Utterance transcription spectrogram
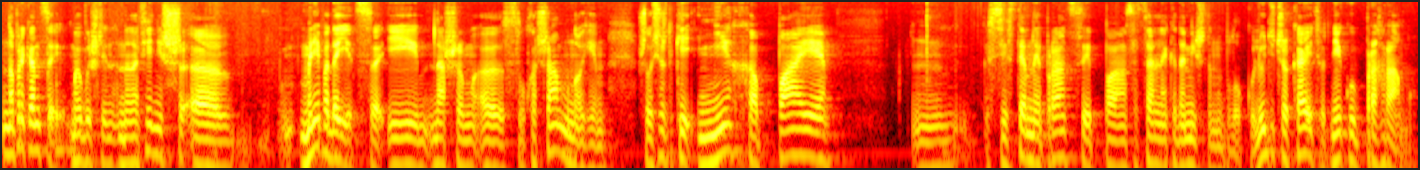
напрыканцы мы выйшлі на на фініш э, мне падаецца і нашим э, слухачам многім што ўсё ж таки не хапае сістэмнай працы по сацыяльна-эканамічнаму блоку. Людзі чакаюць вот нейкую праграму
